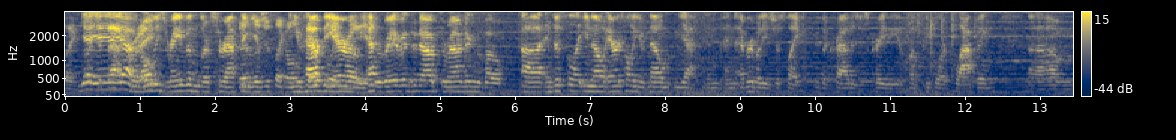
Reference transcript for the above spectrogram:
like, yeah, yeah, yeah, yeah. Right? all these ravens are surrounding They're you. just, like, and you have the circling arrow, me. yeah. The ravens are now surrounding the bow. Uh, and just to let you know, Eritol, you've now, yeah, and, and everybody's just like, the crowd is just crazy. A bunch of people are clapping. Um,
